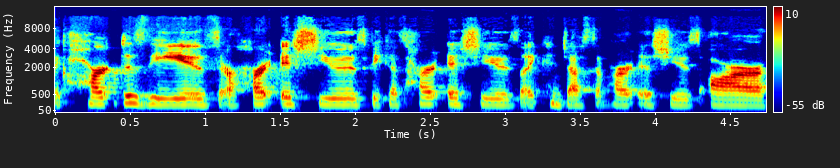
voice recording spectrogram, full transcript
like heart disease or heart issues because heart issues like congestive heart issues are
